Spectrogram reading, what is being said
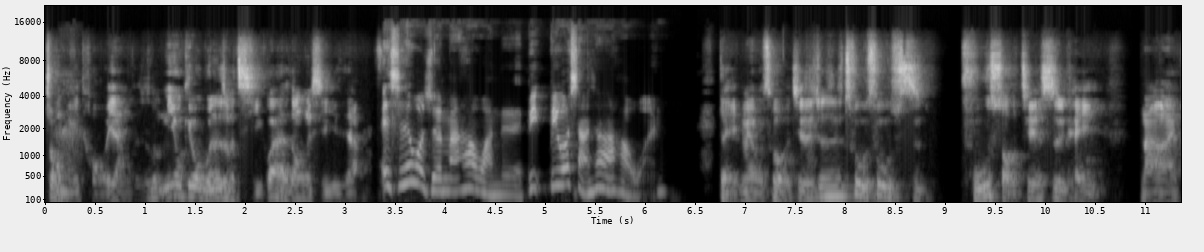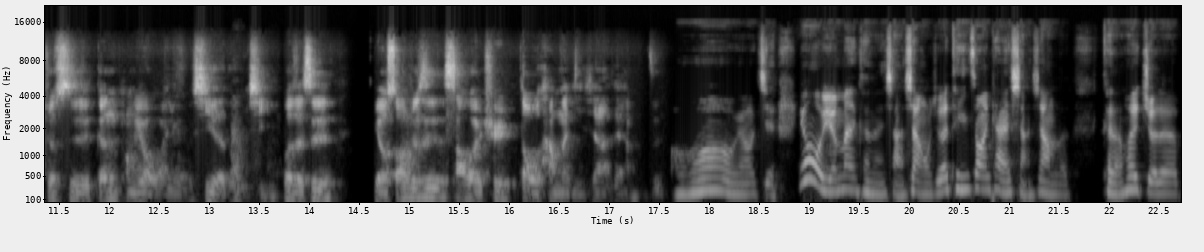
皱眉头的样子，就说：“你又给我闻了什么奇怪的东西？”这样。哎、欸，其实我觉得蛮好玩的，比比我想象的好玩。对，没有错，其实就是处处是俯首皆是，可以拿来就是跟朋友玩游戏的东西，或者是有时候就是稍微去逗他们一下这样子。哦，了解。因为我原本可能想象，我觉得听众一开始想象的可能会觉得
